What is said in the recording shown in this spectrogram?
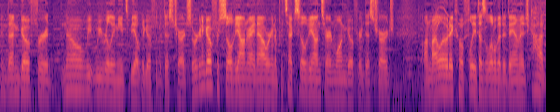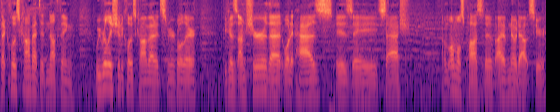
And then go for... No, we, we really need to be able to go for the discharge. So we're going to go for Sylveon right now. We're going to protect Sylveon turn 1, go for a discharge. On Milotic, hopefully it does a little bit of damage. God, that close combat did nothing. We really should have close combated Smeargle there, because I'm sure that what it has is a Sash. I'm almost positive. I have no doubts here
